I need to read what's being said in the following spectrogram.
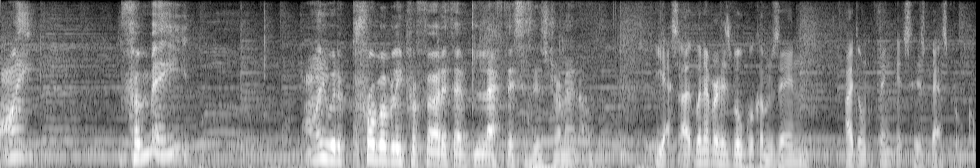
I, for me, I would have probably preferred if they'd left this as instrumental. Yes, uh, whenever his vocal comes in, I don't think it's his best vocal.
